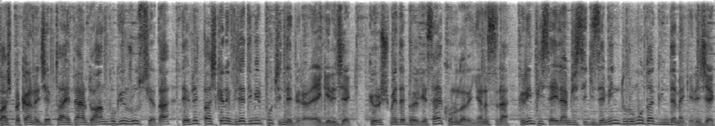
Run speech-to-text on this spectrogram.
Başbakan Recep Tayyip Erdoğan bugün Rusya'da devlet başkanı Vladimir Putin'le bir araya gelecek. Görüşmede bölgesel konuların yanı sıra Greenpeace eylemcisi Gizem'in durumu da gündeme gelecek.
